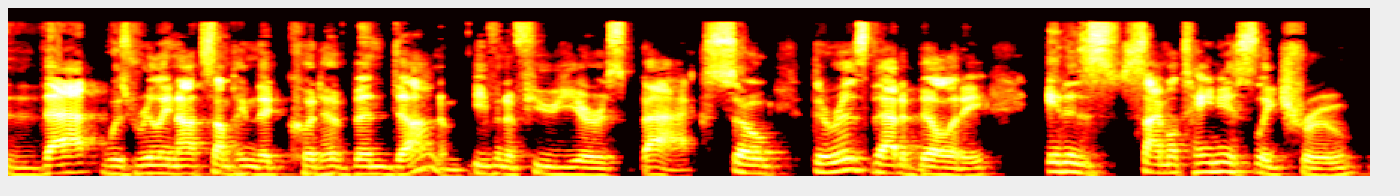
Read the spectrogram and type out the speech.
That was really not something that could have been done even a few years back. So there is that ability. It is simultaneously true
